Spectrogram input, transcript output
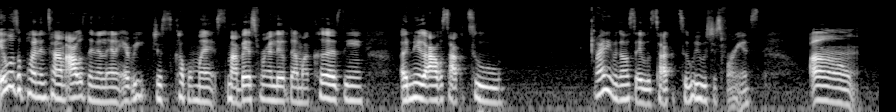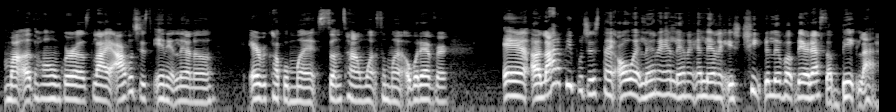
it was a point in time I was in Atlanta every just couple months. My best friend lived there, my cousin, a nigga I was talking to. I ain't even gonna say was talking to. We was just friends. Um, my other homegirls, like I was just in Atlanta every couple months, sometime once a month or whatever. And a lot of people just think, oh, Atlanta, Atlanta, Atlanta is cheap to live up there. That's a big lie.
